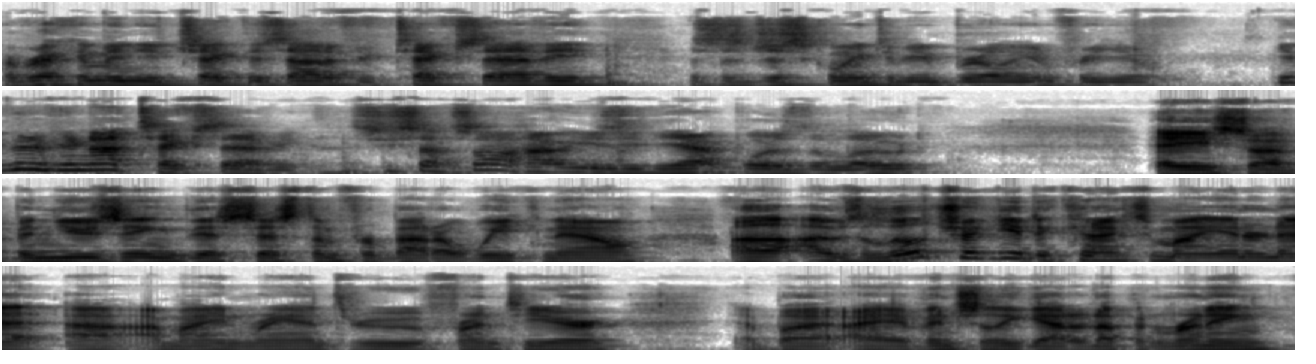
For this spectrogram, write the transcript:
I recommend you check this out if you're tech savvy. This is just going to be brilliant for you. Even if you're not tech savvy. You saw how easy the app was to load. Hey, so I've been using this system for about a week now. Uh, I was a little tricky to connect to my internet. Uh, mine ran through Frontier, but I eventually got it up and running.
